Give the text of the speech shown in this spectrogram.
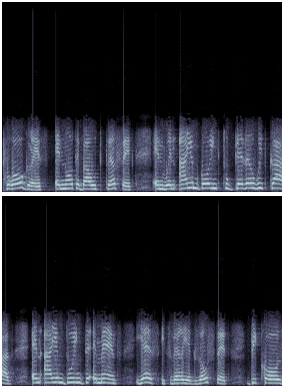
progress and not about perfect. And when I am going together with God and I am doing the amends, yes, it's very exhausted because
